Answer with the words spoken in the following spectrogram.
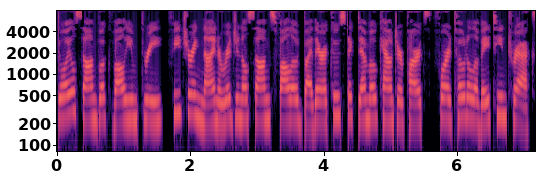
Doyle Songbook Volume 3, featuring nine original songs followed by their acoustic demo counterparts, for a total of 18 tracks.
